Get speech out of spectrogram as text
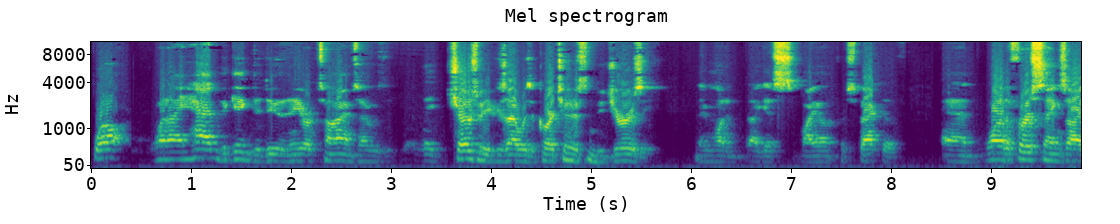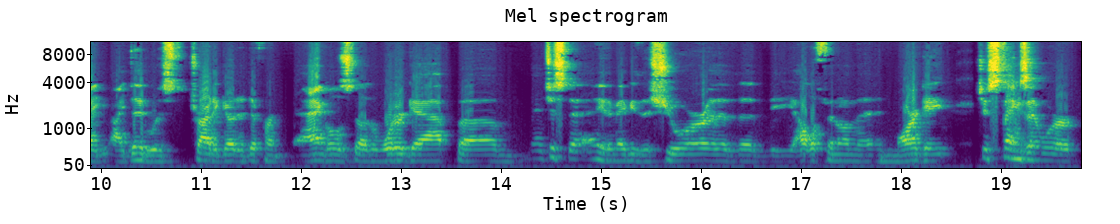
Well, when I had the gig to do the New York Times, I was they chose me because I was a cartoonist in New Jersey. They wanted, I guess, my own perspective. And one of the first things I, I did was try to go to different angles, uh, the water gap, um, just uh, maybe the shore, the, the, the elephant on the in Margate, just things that were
